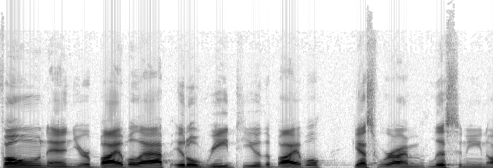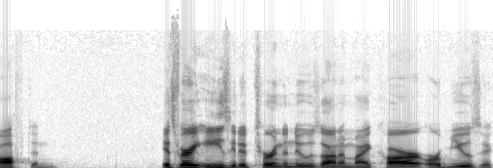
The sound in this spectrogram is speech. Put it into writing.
phone and your Bible app, it'll read to you the Bible? Guess where I'm listening often? It's very easy to turn the news on in my car or music,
